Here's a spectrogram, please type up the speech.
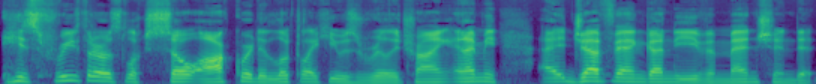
his free throws looked so awkward. It looked like he was really trying. And I mean, I, Jeff Van Gundy even mentioned it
